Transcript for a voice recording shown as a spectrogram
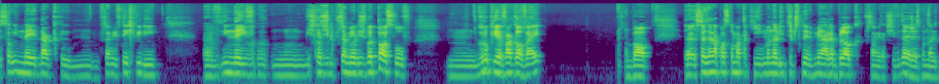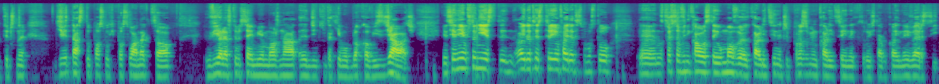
są inne jednak, mm, przynajmniej w tej chwili, w innej, jeśli chodzi przynajmniej o liczbę posłów, grupie wagowej bo e, Solidarna Polska ma taki monolityczny w miarę blok, przynajmniej tak się wydaje, że jest monolityczny, 19 posłów i posłanek, co wiele w tym Sejmie można e, dzięki takiemu blokowi zdziałać. Więc ja nie wiem, czy to nie jest, o ile to jest triumf, a ile to jest po prostu e, no coś, co wynikało z tej umowy koalicyjnej, czy porozumień koalicyjnych, którejś tam kolejnej wersji.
